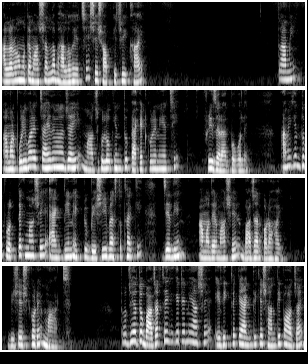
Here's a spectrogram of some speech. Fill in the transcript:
আল্লাহ রহমতে মার্শাল্লাহ ভালো হয়েছে, সে সব কিছুই খায়। তো আমি আমার পরিবারের চাহিদা অনুযায়ী মাছগুলো কিন্তু প্যাকেট করে নিয়েছি, ফ্রিজে রাখব বলে। আমি কিন্তু প্রত্যেক মাসেই একদিন একটু বেশিই ব্যস্ত থাকি, যেদিন আমাদের মাসের বাজার করা হয়। বিশেষ করে মাছ। তো যেহেতু বাজার থেকে কেটে নিয়ে আসে, এদিক থেকে একদিকে শান্তি পাওয়া যায়,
